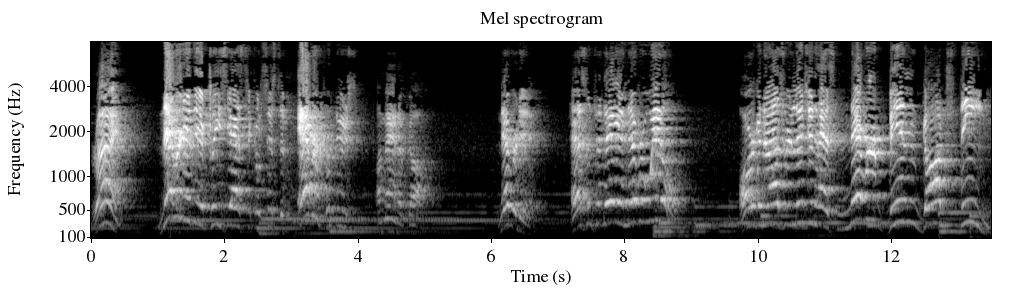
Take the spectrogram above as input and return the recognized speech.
Right. Never did the ecclesiastical system ever produce a man of God. Never did it. Hasn't today and never will. Organized religion has never been God's theme.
